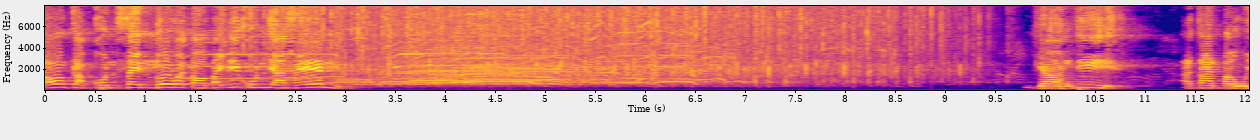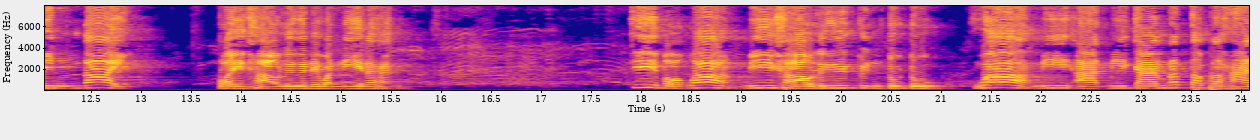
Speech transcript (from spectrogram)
ร้องกับคนเซ็นด้วยว่าต่อไปนี้คุณอย่าเซ็น อย่างที่อาจารย์ประวินได้ปล่อยข่าวลือในวันนี้นะฮะ ที่บอกว่ามีข่าวลือกลิ่นตุตุว่ามีอาจมีการรัฐประหาร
